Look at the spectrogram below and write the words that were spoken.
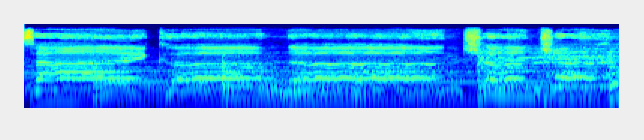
才可能成真。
